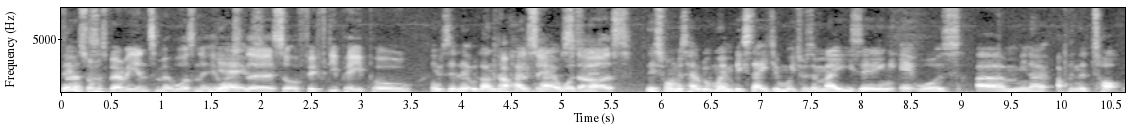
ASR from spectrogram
First one was very intimate, wasn't it? It Yeah, was it the was- sort of fifty people, It was a little London hotel, wasn't it? This one was held in Wembley Stadium, which was amazing. It was, um, you know, up in the top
